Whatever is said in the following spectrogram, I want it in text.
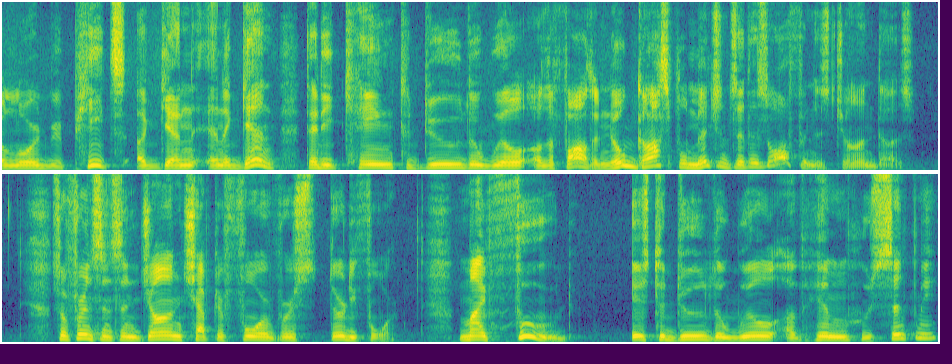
Lord repeats again and again that he came to do the will of the Father. No gospel mentions it as often as John does. So, for instance, in John chapter 4, verse 34, my food is to do the will of him who sent me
